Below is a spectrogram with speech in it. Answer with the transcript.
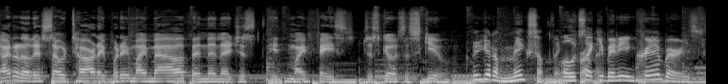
I don't know. They're so tart. I put it in my mouth, and then I just it, my face just goes askew. We gotta make something. Well, it looks from like it. you've been eating cranberries.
